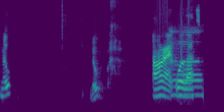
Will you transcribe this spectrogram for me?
Nope. Nope. All right. Well, that's Uh,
